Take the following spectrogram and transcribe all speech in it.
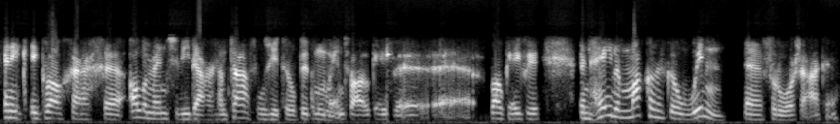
En ik, ik wou graag alle mensen die daar aan tafel zitten op dit moment, wou ik even, uh, wou ik even een hele makkelijke win veroorzaken.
